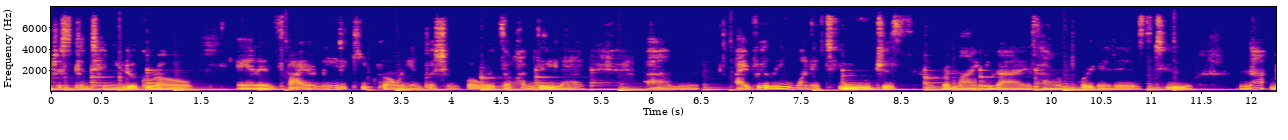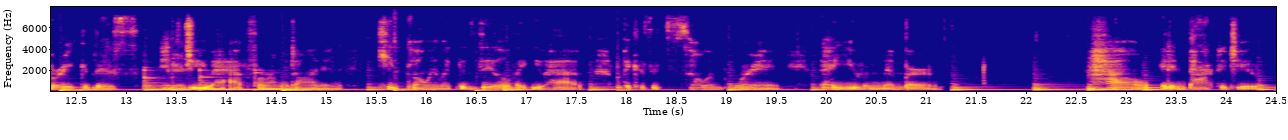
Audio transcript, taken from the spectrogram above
just continue to grow and inspire me to keep going and pushing forward. So, alhamdulillah. Um, I really wanted to just remind you guys how important it is to not break this energy you have for Ramadan and keep going with the zeal that you have because it's so important that you remember how it impacted you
